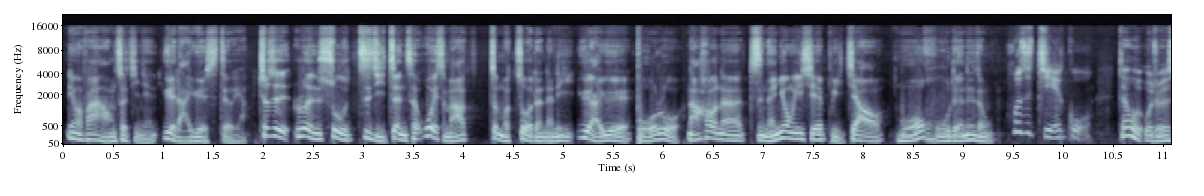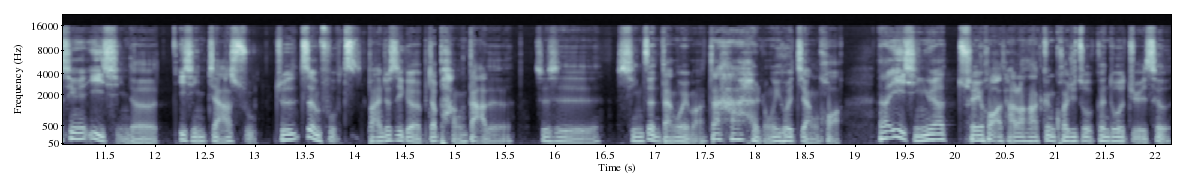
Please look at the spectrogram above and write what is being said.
因为发现好像这几年越来越是这样，就是论述自己政策为什么要这么做的能力越来越薄弱，然后呢，只能用一些比较模糊的那种，或是结果。但我我觉得是因为疫情的疫情加速，就是政府本来就是一个比较庞大的就是行政单位嘛，但它很容易会僵化。那疫情因为要催化它，让它更快去做更多的决策，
